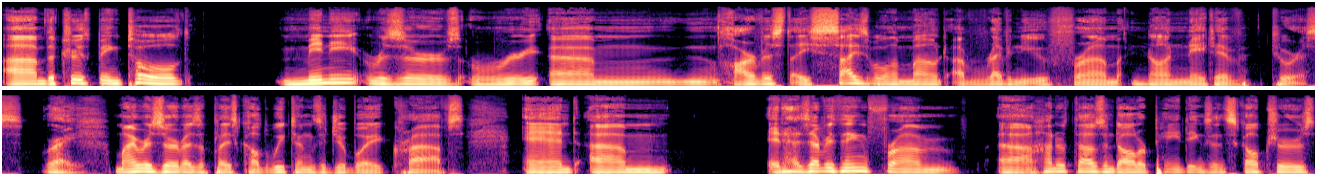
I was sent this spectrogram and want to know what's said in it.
Um, the truth being told, many reserves re, um, harvest a sizable amount of revenue from non-native tourists. Right. My reserve has a place called Whetung's Ojibwe Crafts, and um, it has everything from uh, hundred thousand dollar paintings and sculptures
